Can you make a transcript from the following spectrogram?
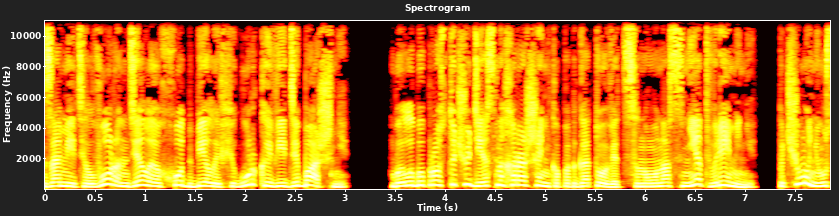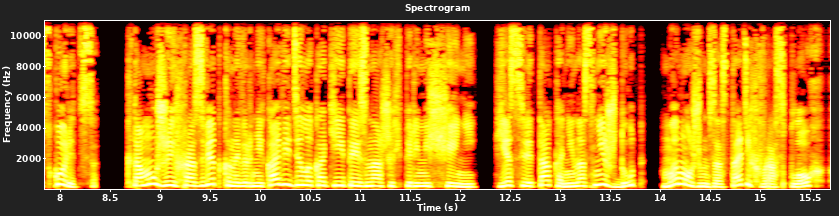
Заметил ворон, делая ход белой фигуркой в виде башни. Было бы просто чудесно хорошенько подготовиться, но у нас нет времени. Почему не ускориться? К тому же их разведка наверняка видела какие-то из наших перемещений. Если так, они нас не ждут, мы можем застать их врасплох.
